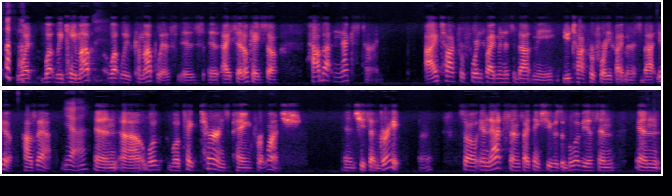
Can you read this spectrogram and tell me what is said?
what what we came up, what we've come up with is, is, I said, okay, so how about next time? I talk for 45 minutes about me. You talk for 45 minutes about you. How's that? Yeah. And uh, we'll we'll take turns paying for lunch. And she said, great. So in that sense, I think she was oblivious, and and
